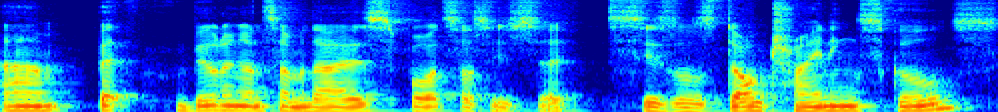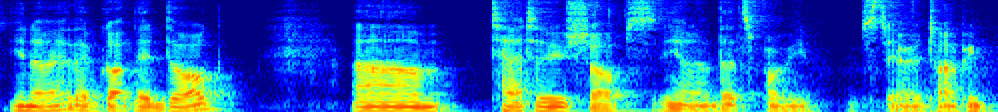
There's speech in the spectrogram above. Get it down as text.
Um, but building on some of those sports sausage uh, sizzles, dog training schools, you know, they've got their dog. Um, tattoo shops, you know, that's probably stereotyping.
